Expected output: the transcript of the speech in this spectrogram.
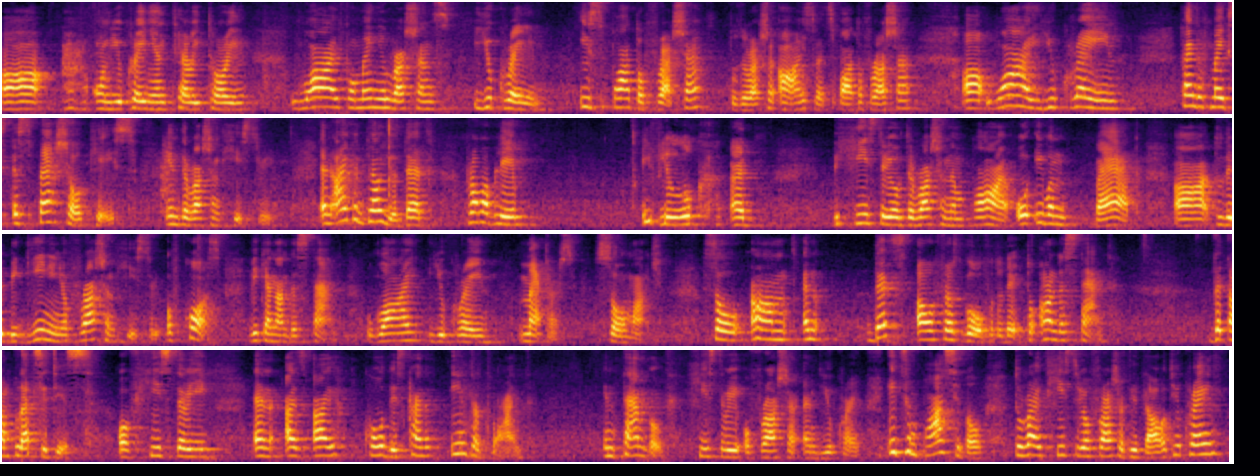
uh, on Ukrainian territory? Why, for many Russians, Ukraine is part of Russia, to the Russian eyes, that's part of Russia. Uh, why Ukraine kind of makes a special case in the Russian history. And I can tell you that probably if you look at the history of the Russian Empire, or even back uh, to the beginning of Russian history, of course, we can understand why Ukraine matters so much. So, um, and that's our first goal for today, to understand the complexities of history, and as I call this, kind of intertwined, entangled history of Russia and Ukraine. It's impossible to write history of Russia without Ukraine,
